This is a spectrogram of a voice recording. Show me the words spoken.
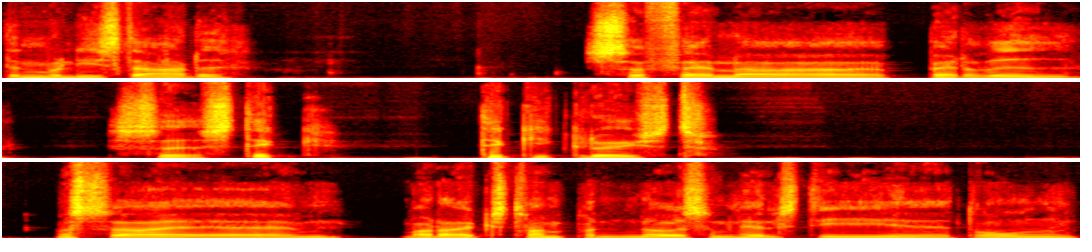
den var lige startet. Så falder batteriet stik. Det gik løst. Og så øh, var der ikke strøm på noget som helst i øh, dronen.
